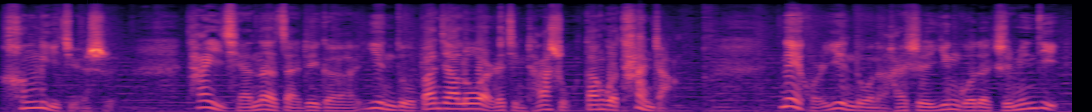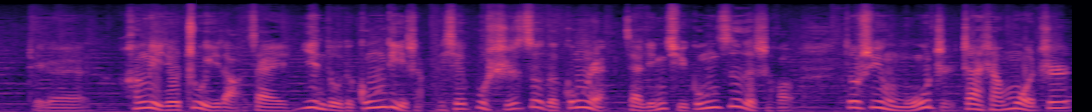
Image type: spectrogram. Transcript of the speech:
亨利爵士，他以前呢在这个印度班加罗尔的警察署当过探长。那会儿印度呢还是英国的殖民地，这个亨利就注意到，在印度的工地上，那些不识字的工人在领取工资的时候，都是用拇指蘸上墨汁，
